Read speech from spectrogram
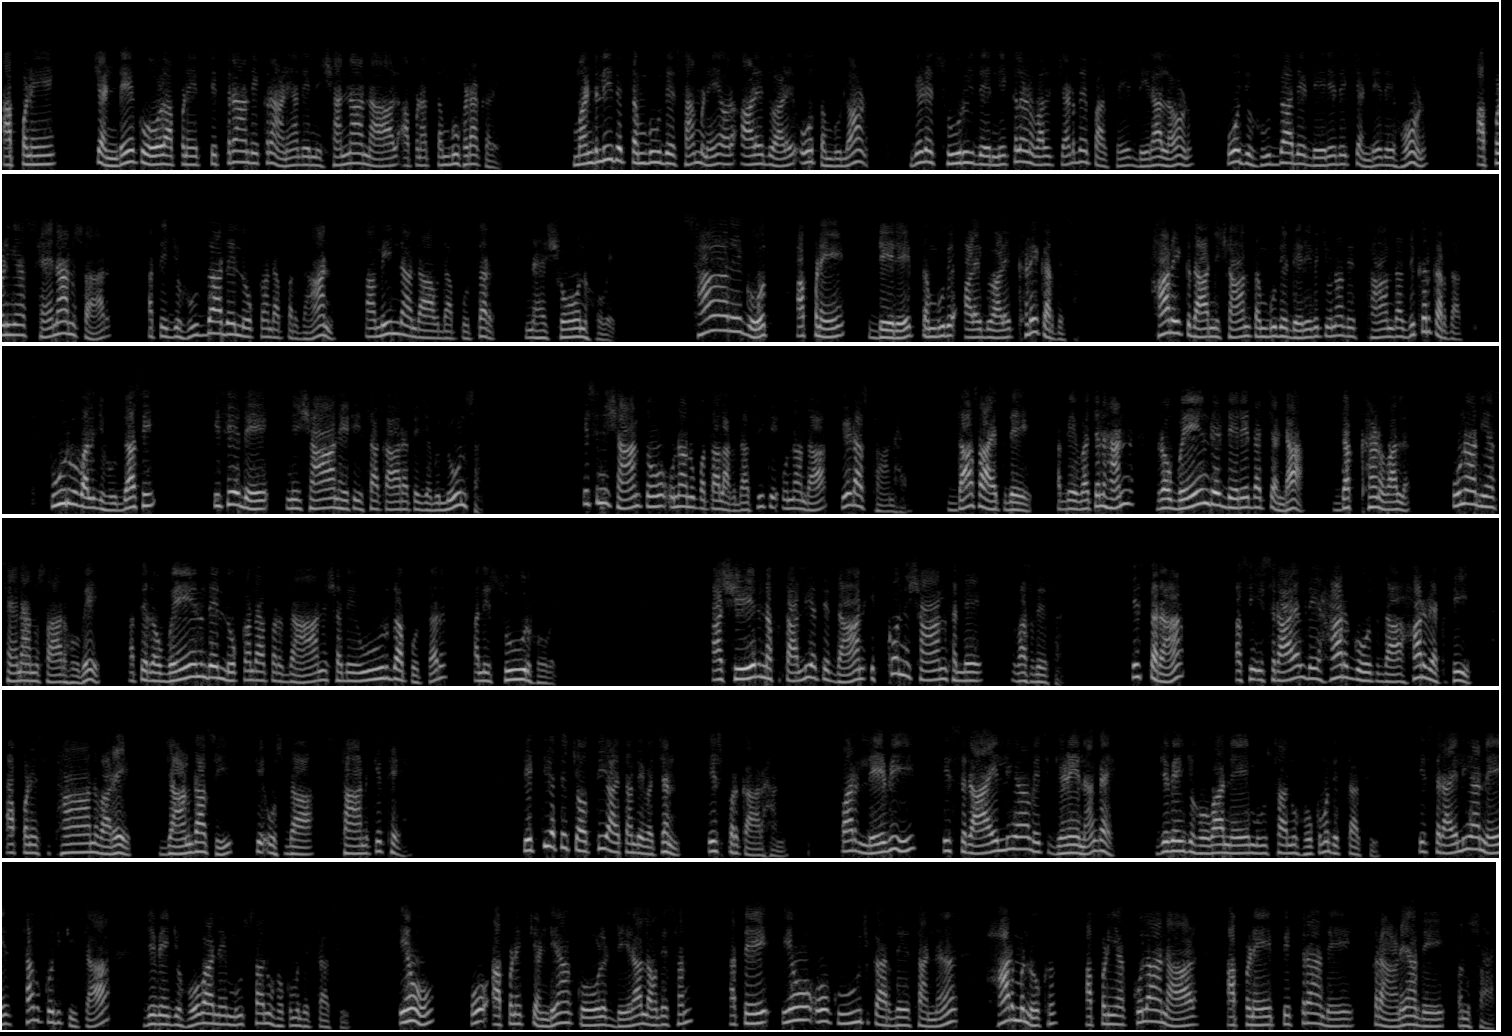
ਆਪਣੇ ਝੰਡੇ ਕੋਲ ਆਪਣੇ ਪਿਤਰਾਂ ਦੇ ਘਰਾਣਿਆਂ ਦੇ ਨਿਸ਼ਾਨਾਂ ਨਾਲ ਆਪਣਾ ਤੰਬੂ ਖੜਾ ਕਰੇ। ਮੰਡਲੀ ਦੇ ਤੰਬੂ ਦੇ ਸਾਹਮਣੇ ਔਰ ਆਲੇ ਦੁਆਲੇ ਉਹ ਤੰਬੂ ਲਾਉਣ, ਜਿਹੜੇ ਸੂਰਜ ਦੇ ਨਿਕਲਣ ਵੱਲ ਚੜ੍ਹਦੇ ਪਾਸੇ ਡੇਰਾ ਲਾਉਣ, ਉਹ ਯਹੂਦਾ ਦੇ ਡੇਰੇ ਦੇ ਝੰਡੇ ਦੇ ਹੋਣ ਆਪਣੀਆਂ ਸੈਨਾ ਅਨੁਸਾਰ ਅਤੇ ਯਹੂਦਾ ਦੇ ਲੋਕਾਂ ਦਾ ਪ੍ਰਧਾਨ ਅਮੀਨਾਦਾਬ ਦਾ ਪੁੱਤਰ ਨਹਸ਼ੋਨ ਹੋਵੇ। ਸਾਰੇ ਗੋਤ ਆਪਣੇ ਡੇਰੇ ਤੰਬੂ ਦੇ ਆਲੇ ਦੁਆਲੇ ਖੜੇ ਕਰਦੇ ਸਨ। ਹਰ ਇੱਕ ਦਾ ਨਿਸ਼ਾਨ ਤੰਬੂ ਦੇ ਡੇਰੇ ਵਿੱਚ ਉਹਨਾਂ ਦੇ ਸਥਾਨ ਦਾ ਜ਼ਿਕਰ ਕਰਦਾ ਸੀ। ਪੂਰਬ ਵੱਲ ਯਹੂਦਾ ਸੀ। ਇਸੇ ਦੇ ਨਿਸ਼ਾਨ ਹੇਠ ਇਸਾਕਾਰ ਅਤੇ ਜ਼ਬੂਲੂਨ ਸਨ। ਇਸ ਨਿਸ਼ਾਨ ਤੋਂ ਉਹਨਾਂ ਨੂੰ ਪਤਾ ਲੱਗਦਾ ਸੀ ਕਿ ਉਹਨਾਂ ਦਾ ਕਿਹੜਾ ਸਥਾਨ ਹੈ। 10 ਆਇਤ ਦੇ ਅੱਗੇ ਵਚਨ ਹਨ, ਰੌਬੇਨ ਦੇ ਡੇਰੇ ਦਾ ਝੰਡਾ ਦੱਖਣ ਵੱਲ ਉਹਨਾਂ ਦੀਆਂ ਸੈਨਾ ਅਨੁਸਾਰ ਹੋਵੇ ਅਤੇ ਰੌਬੇਨ ਦੇ ਲੋਕਾਂ ਦਾ ਪ੍ਰਧਾਨ ਸ਼ਦੇਊਰ ਦਾ ਪੁੱਤਰ ਅਲੀਸੂਰ ਹੋਵੇ। ਆਸ਼ੇਰ, ਨਫਤਾਲੀ ਅਤੇ ਦਾਨ ਇੱਕੋ ਨਿਸ਼ਾਨ ਥੱਲੇ ਵਸਦੇ ਸਨ। ਇਸ ਤਰ੍ਹਾਂ ਅਸੀਂ ਇਸਰਾਇਲ ਦੇ ਹਰ ਗੋਤ ਦਾ ਹਰ ਵਿਅਕਤੀ ਆਪਣੇ ਸਥਾਨ ਬਾਰੇ ਜਾਣਦਾ ਸੀ ਕਿ ਉਸ ਦਾ ਸਥਾਨ ਕਿੱਥੇ ਹੈ। 33 ਅਤੇ 34 ਆਇਤਾਂ ਦੇ ਵਚਨ ਇਸ ਪ੍ਰਕਾਰ ਹਨ। ਪਰ ਲੇਵੀ ਇਸرائیਲੀਆਂ ਵਿੱਚ ਗਿਣੇ ਨਾ ਗਏ, ਜਿਵੇਂ ਯਹੋਵਾ ਨੇ موسی ਨੂੰ ਹੁਕਮ ਦਿੱਤਾ ਸੀ। ਇਸرائیਲੀਆਂ ਨੇ ਸਭ ਕੁਝ ਕੀਤਾ, ਜਿਵੇਂ ਯਹੋਵਾ ਨੇ موسی ਨੂੰ ਹੁਕਮ ਦਿੱਤਾ ਸੀ। ਇਉਂ ਉਹ ਆਪਣੇ ਝੰਡਿਆਂ ਕੋਲ ਡੇਰਾ ਲਾਉਂਦੇ ਸਨ ਅਤੇ ਇਉਂ ਉਹ ਕੂਚ ਕਰਦੇ ਸਨ। ਹਰ ਮਨੁੱਖ ਆਪਣੀਆਂ ਕੁਲਾਂ ਨਾਲ ਆਪਣੇ ਪਿਤਰਾਂ ਦੇ ਘਰਾਣਿਆਂ ਦੇ ਅਨੁਸਾਰ।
